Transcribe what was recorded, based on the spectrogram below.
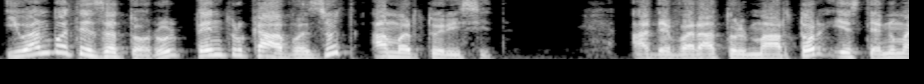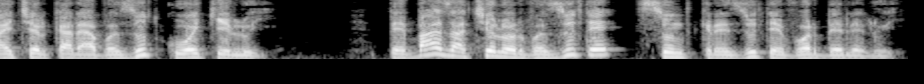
Ioan Botezătorul, pentru că a văzut, a mărturisit. Adevăratul martor este numai cel care a văzut cu ochii lui. Pe baza celor văzute sunt crezute vorbele lui.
